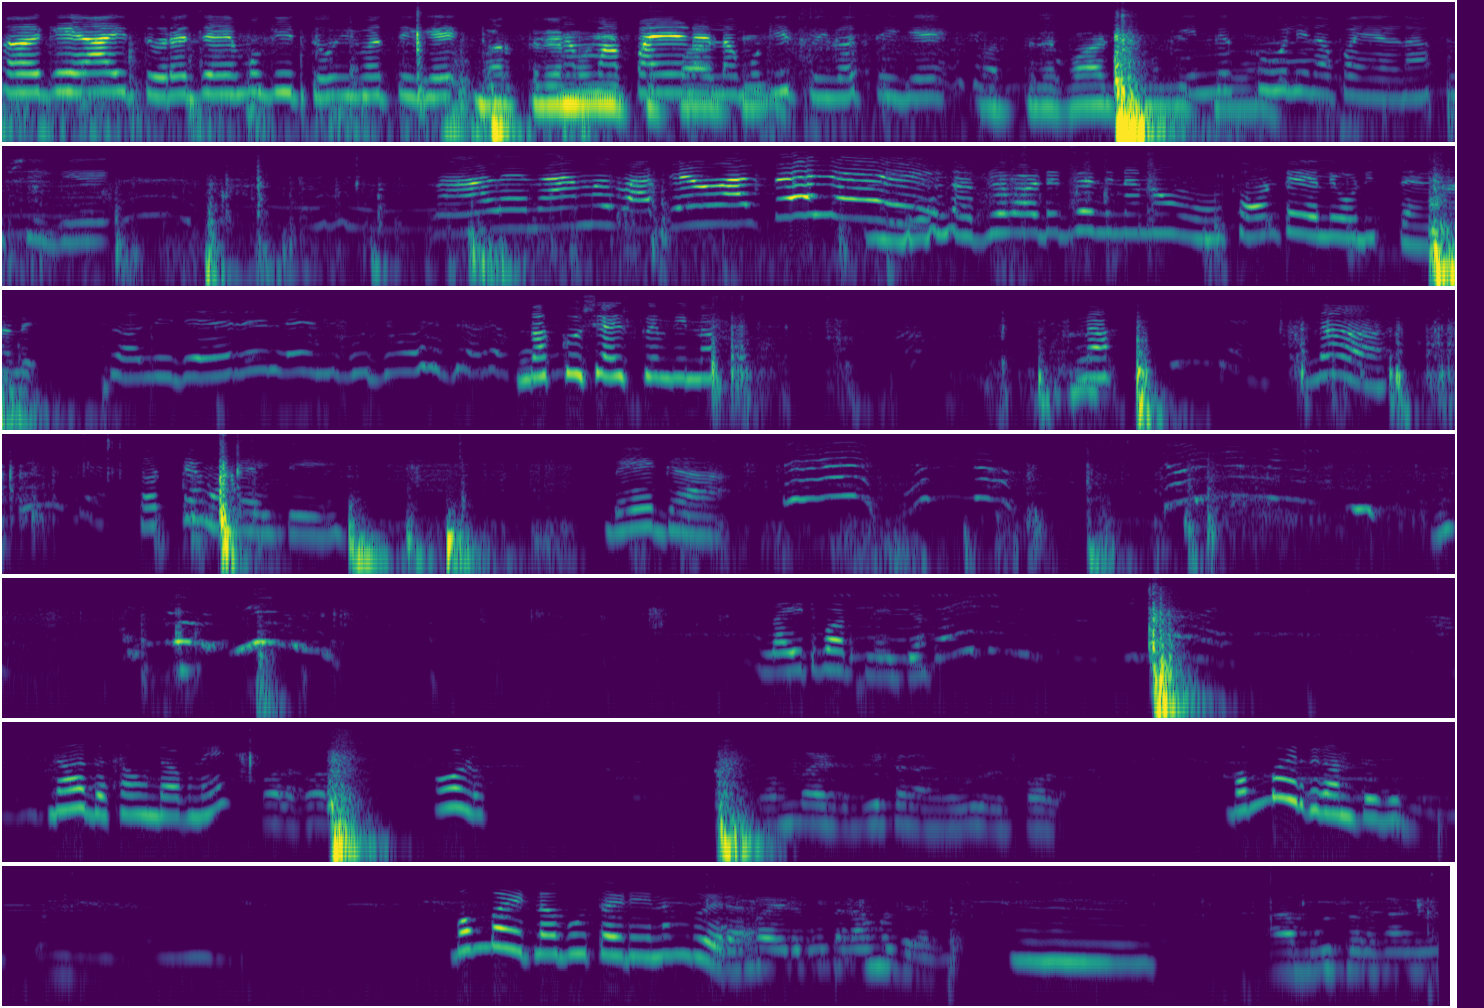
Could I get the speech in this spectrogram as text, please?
ಹಾಗೆ ಆಯ್ತು ರಜೆ ಮುಗೀತು ಇವತ್ತಿಗೆ. ನಮ್ಮ ಪಯಣ ಎಲ್ಲ ಮುಗೀತು ಇವತ್ತಿಗೆ. ಇನ್ನು ಸ್ಕೂಲಿನ ಪಯಣ ಖುಷಿಗೆ ನಾಳೆ ನಾನು ರಜೆ ಮಾಡ್ತೇನೆ ರಜೆ ಮಾಡಿದ್ರೆ ನಿನ್ನನ್ನು ಸೊಂಟೆಯಲ್ಲಿ ಓಡಿಸ್ತೇನೆ ನಾಳೆ ಸ್ವಾಮಿ ದೇವರೆಲ್ಲ ಬುದ್ಧಿವಂತರ ನಾ ಖುಷಿ ಐಸ್ ಕ್ರೀಮ್ ತಿನ್ನ ನಾ ನಾ ತೊಟ್ಟೆ ಮಾಡೈತಿ ಬೇಗ ಲೈಟ್ ಬಾರ್ತ್ ನಿಜ ದಾದ ಸೌಂಡ್ ಅವನೇ ಬೊಂಬೈ ಬೂಟ ಊರು ಪೋಲ ಬೊಂಬೈ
